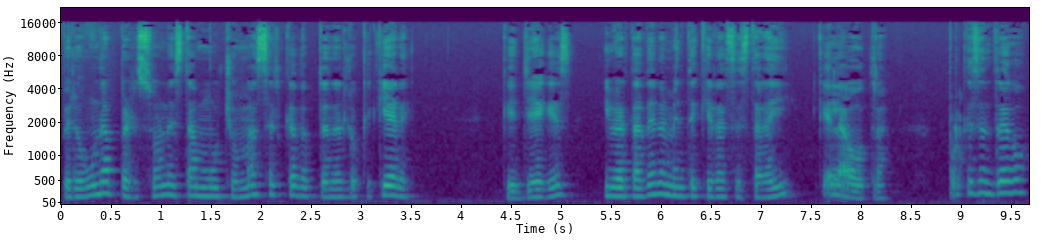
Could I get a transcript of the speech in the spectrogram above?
pero una persona está mucho más cerca de obtener lo que quiere, que llegues y verdaderamente quieras estar ahí que la otra, porque se entregó.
